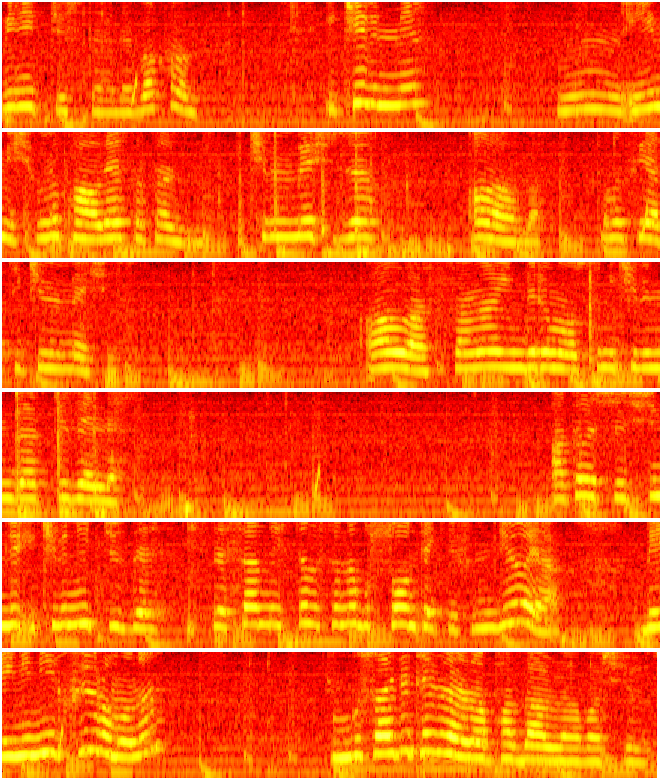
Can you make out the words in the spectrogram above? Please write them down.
1300 TL bakalım. 2000 mi? Hmm, iyiymiş. Bunu pahalıya satarız biz. 2500'e al abla. Bunun fiyatı 2500. Allah sana indirim olsun 2450. Arkadaşlar şimdi 2300 de istesen de istemesen de bu son teklifim diyor ya. Beynini yıkıyorum onun. Bu sayede tekrardan pazarlığa başlıyoruz.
